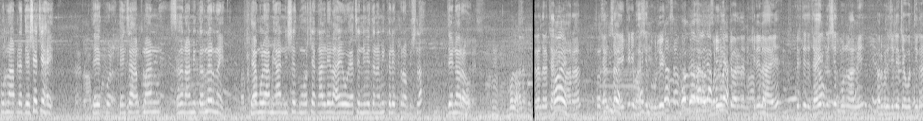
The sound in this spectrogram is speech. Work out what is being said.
पूर्ण आपल्या देशाचे आहेत. ते त्यांचा अपमान सहन आम्ही करणार नाहीत. त्यामुळे आम्ही हा निषेध मोर्चा काढलेला आहे व याचं निवेदन आम्ही कलेक्टर ऑफिसला देणार आहोत. नरेंद्राचार्य महाराज. यांचा एकेरी भाषेत उल्लेख वडीवाटेवारांनी केलेला आहे. तरी त्याचा जाहीर निषेध म्हणून आम्ही परभणी जिल्ह्याच्या वतीनं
